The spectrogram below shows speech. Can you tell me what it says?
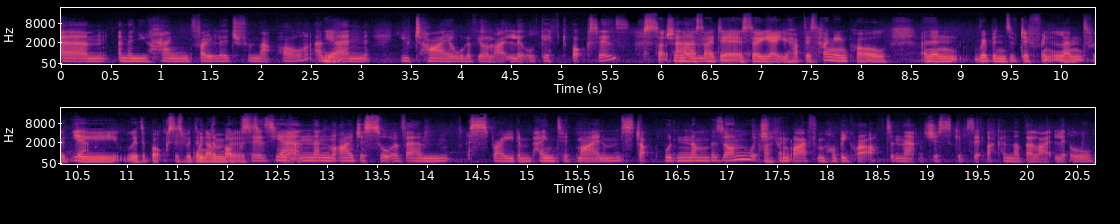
Um, and then you hang foliage from that pole, and Yeah. then you tie all of your like little gift boxes. Such a nice Um, idea. So yeah, you have this hanging pole and then ribbons of different length with Yeah. the with the boxes with the with the numbers. boxes, yeah. And then I just sort of um, sprayed and painted mine and stuck wooden numbers on, which you can buy from Hobbycraft, and that just gives it like another like little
